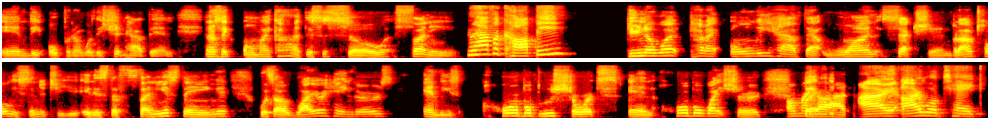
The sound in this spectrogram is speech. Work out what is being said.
in the opener where they shouldn't have been. And I was like, oh my God, this is so funny. You have a copy? Do you know what, Tod? I only have that one section, but I'll totally send it to you. It is the funniest thing with our wire hangers and these horrible blue shorts and horrible white shirt. Oh my God. It, I I will take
